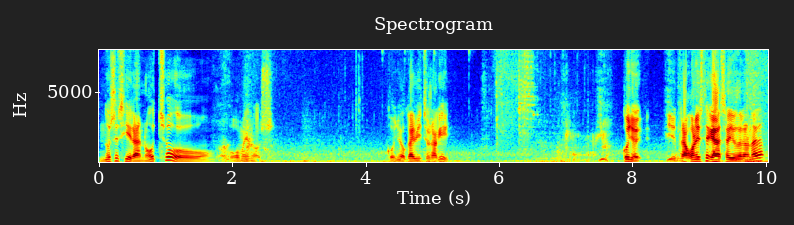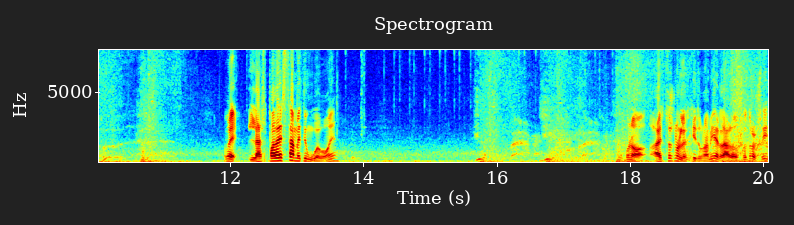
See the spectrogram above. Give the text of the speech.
No sé si eran ocho o, o menos. Coño, que hay bichos aquí. Coño, ¿y el dragón este que ha salido de la nada? Hombre, la espada esta mete un huevo, ¿eh? Bueno, a estos no les quito una mierda, a los otros sí.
